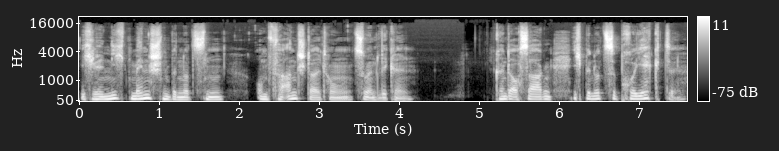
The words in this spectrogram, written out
Ich will nicht Menschen benutzen, um Veranstaltungen zu entwickeln. Ich könnte auch sagen, ich benutze Projekte,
